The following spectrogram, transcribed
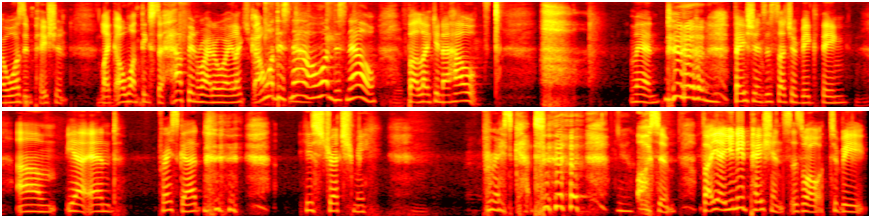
I was impatient. Mm-hmm. Like I want things to happen right away. Like I want this now. I want this now. But like you know how, man, patience is such a big thing. Mm-hmm. Um, yeah, and praise God, He stretched me. Mm. Praise God. Awesome. But yeah, you need patience as well to be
